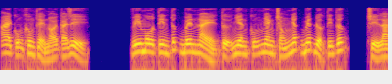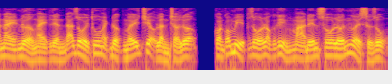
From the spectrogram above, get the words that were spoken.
ai cũng không thể nói cái gì. Vi mô tin tức bên này tự nhiên cũng nhanh chóng nhất biết được tin tức, chỉ là này nửa ngày liền đã rồi thu hoạch được mấy triệu lần trở lượng, còn có mịt rồ lọc gỉnh mà đến số lớn người sử dụng.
